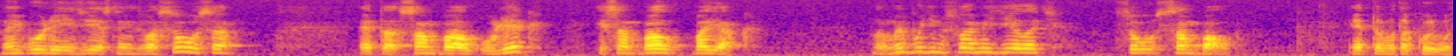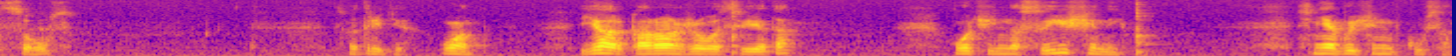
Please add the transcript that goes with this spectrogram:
Наиболее известные два соуса это самбал улек и самбал баяк. Но мы будем с вами делать соус самбал. Это вот такой вот соус. Смотрите, он ярко-оранжевого цвета, очень насыщенный, с необычным вкусом.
